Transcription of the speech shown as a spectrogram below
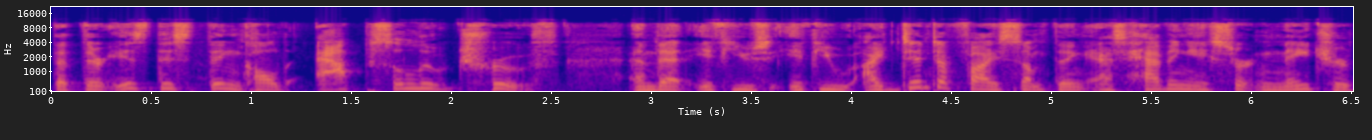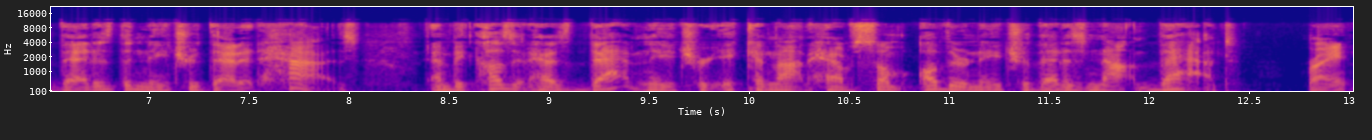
that there is this thing called absolute truth, and that if you if you identify something as having a certain nature that is the nature that it has and because it has that nature it cannot have some other nature that is not that right?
